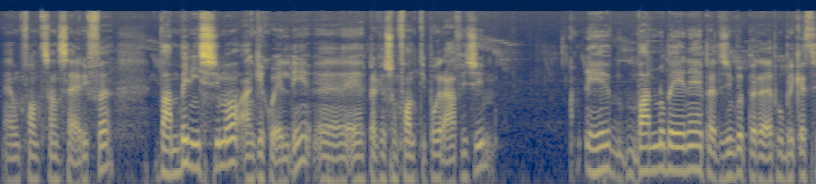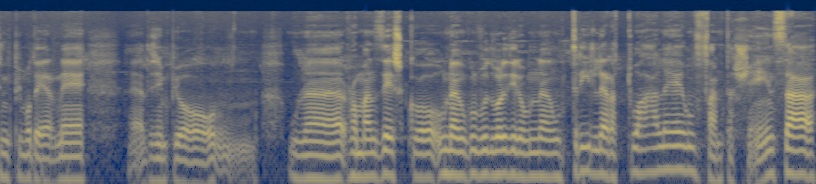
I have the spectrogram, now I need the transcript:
è un font sans serif, vanno benissimo anche quelli, eh, perché sono font tipografici, e vanno bene per esempio per pubblicazioni più moderne, eh, ad esempio un, un romanzesco, una, dire un, un, thriller attuale, un fantascienza,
